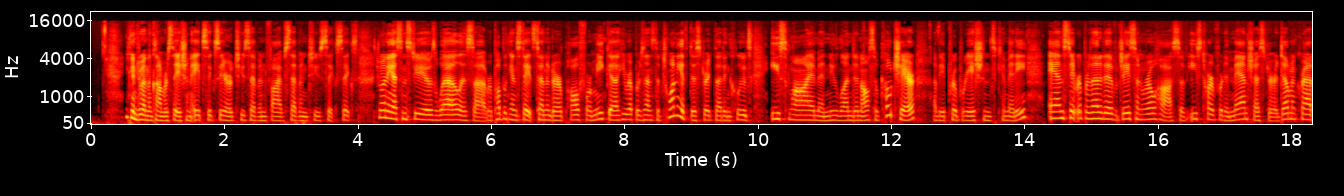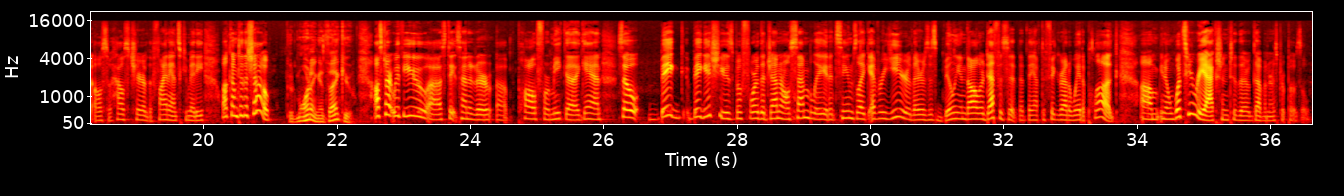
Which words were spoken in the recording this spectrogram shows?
You can join the conversation 860-275-7266. Joining us in studio as well is uh, Republican State Senator Paul Formica. He represents the 20th district that includes East Lyme and New London, also co-chair of the Appropriations Committee, and State Representative Jason Rojas of East Hartford and Manchester, a Democrat, also House Chair of the Finance Committee. Welcome to the show. Good morning, and thank you. I'll start with you, uh, State Senator uh, Paul Formica, again. So, big, big issues before the General Assembly, and it seems like every year there's this billion dollar deficit that they have to figure out a way to plug. Um, you know, what's your reaction to the governor's proposal?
